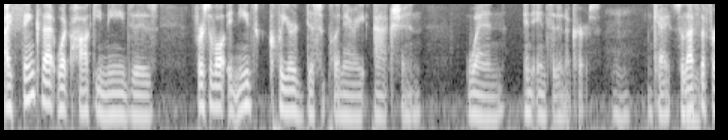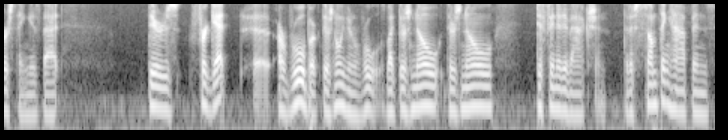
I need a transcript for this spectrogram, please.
I think that what hockey needs is first of all it needs clear disciplinary action when an incident occurs. Okay, so that's the first thing is that there's forget uh, a rule book. There's no even rules. Like there's no there's no definitive action that if something happens,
